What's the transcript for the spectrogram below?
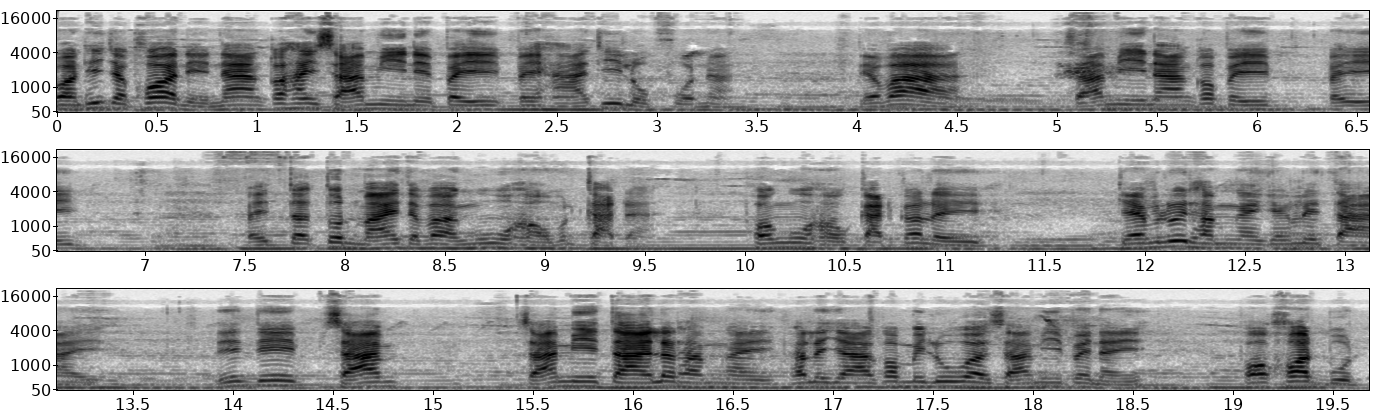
ก่อนที่จะคลอดเนี่ยนางก็ให้สามีเนี่ยไปไปหาที่หลบฝนอะแต่ว่าสามีนางก็ไปไปไปต้นไม้แต่ว่างูเห่ามันกัดอะพองูเห่ากัดก็เลย แกไม่รู้ทำไงแกเลยตายทีนี้สาม สามีตายแล้วทำไง ภรรยาก็ไม่รู้ว่าสามีไปไหน พอคลอดบุตร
